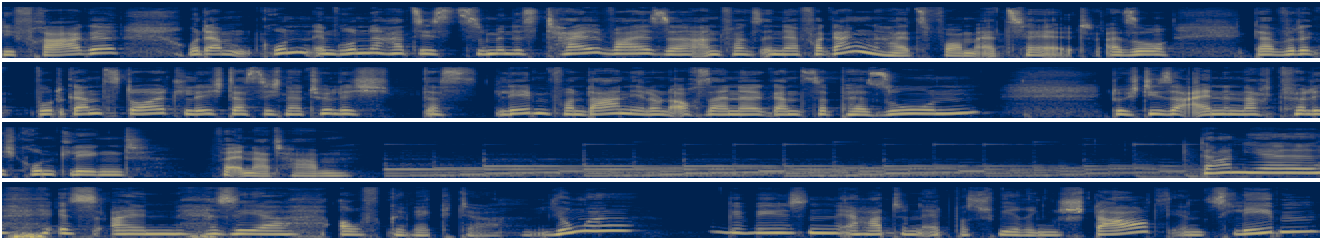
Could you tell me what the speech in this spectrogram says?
die Frage. Und am Grund, im Grunde hat sie es zumindest teilweise anfangs in der Vergangenheitsform erzählt. Also da wurde, wurde ganz deutlich, dass sich natürlich das Leben von Daniel und auch seine ganze Person durch diese eine Nacht völlig grundlegend verändert haben. Daniel ist ein sehr aufgeweckter Junge gewesen. Er hatte einen etwas schwierigen Start ins Leben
